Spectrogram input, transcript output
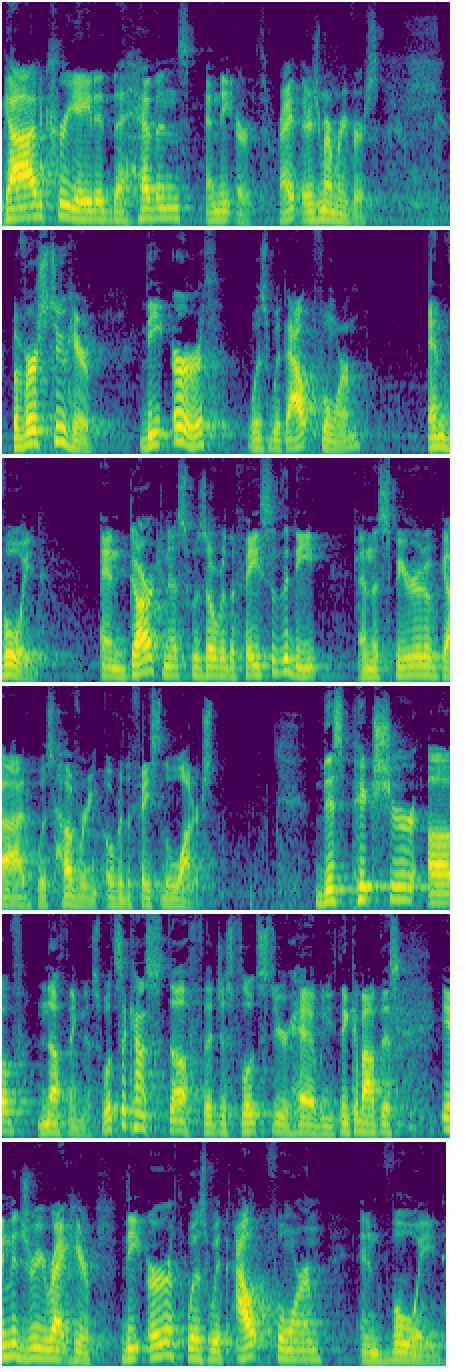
God created the heavens and the earth, right? There's your memory verse. But verse 2 here the earth was without form and void, and darkness was over the face of the deep and the Spirit of God was hovering over the face of the waters. This picture of nothingness. What's the kind of stuff that just floats through your head when you think about this imagery right here? The earth was without form and void,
